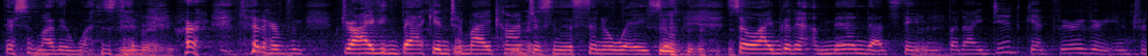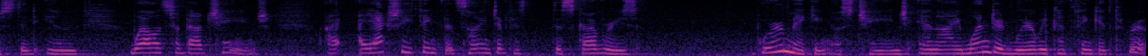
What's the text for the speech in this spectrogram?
there's some other ones that, Right. are, that are driving back into my consciousness in a way. So, so I'm going to amend that statement. Right. But I did get very, very interested in, well, it's about change. I, I actually think that scientific discoveries were making us change, and I wondered where we could think it through.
